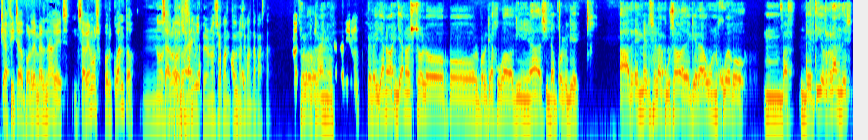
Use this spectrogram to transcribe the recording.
que ha fichado por Denver Nuggets. ¿Sabemos por cuánto? No, O sea, solo por dos años, pero no sé cuánto, no sé cuánta pasta. Solo dos años. ¿no? Pero ya no, ya no es solo por porque ha jugado aquí ni nada, sino porque a Denver se le acusaba de que era un juego mm, de tíos grandes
